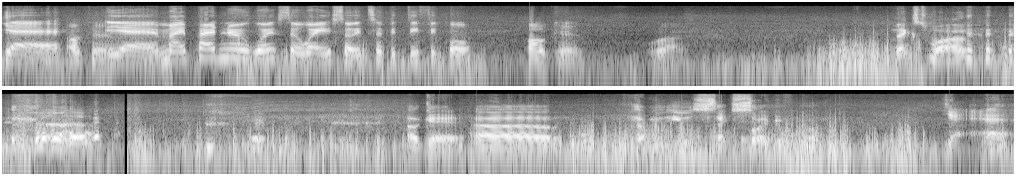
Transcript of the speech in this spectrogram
yeah Okay. yeah my partner works away so it's a bit difficult Okay. Right. Next one. okay. Uh, have you used sex toy before? Yeah.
